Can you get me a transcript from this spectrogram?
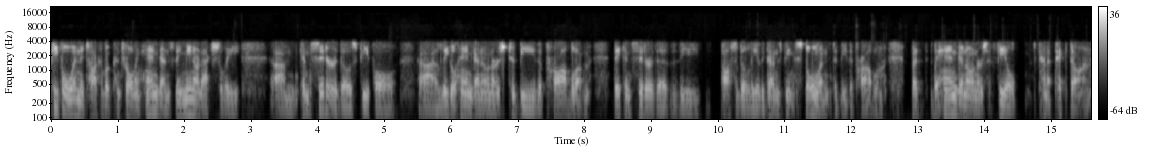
people, when they talk about controlling handguns, they may not actually um, consider those people, uh, legal handgun owners, to be the problem. They consider the the possibility of the guns being stolen to be the problem. But the handgun owners feel kind of picked on.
